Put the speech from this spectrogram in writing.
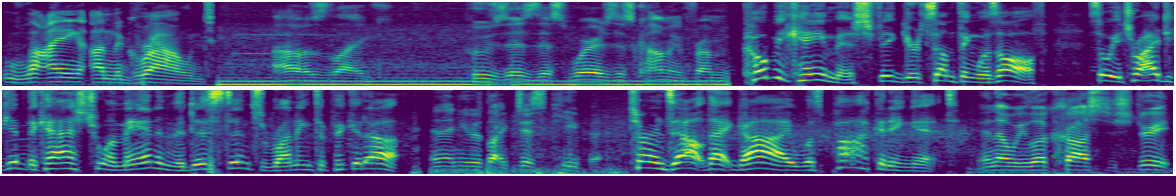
lying on the ground. I was like, whose is this? Where is this coming from? Kobe Kamish figured something was off, so he tried to give the cash to a man in the distance running to pick it up. And then he was like, just keep it. Turns out that guy was pocketing it. And then we look across the street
